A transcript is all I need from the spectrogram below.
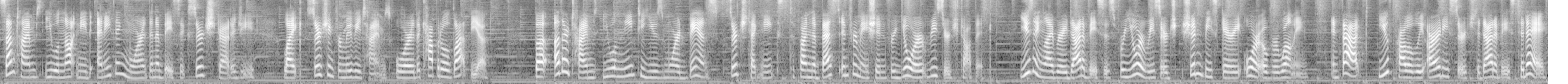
Sometimes you will not need anything more than a basic search strategy, like searching for movie times or the capital of Latvia. But other times you will need to use more advanced search techniques to find the best information for your research topic. Using library databases for your research shouldn't be scary or overwhelming. In fact, you've probably already searched a database today.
